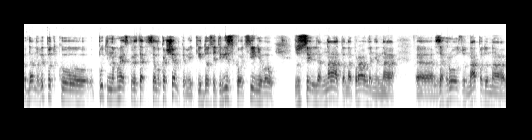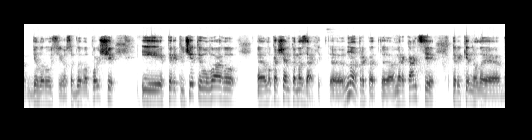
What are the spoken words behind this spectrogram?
в даному випадку Путін намагається скористатися Лукашенком, який досить різко оцінював зусилля НАТО, направлені на е, загрозу нападу на Білорусію, особливо Польщі. і переключити увагу Лукашенко на захід. Е, Ну, наприклад, е, американці перекинули в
